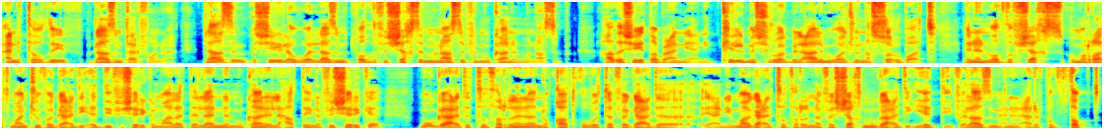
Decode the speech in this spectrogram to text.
عن التوظيف لازم تعرفونها. لازم الشيء الأول لازم توظف الشخص المناسب في المكان المناسب. هذا شيء طبعا يعني كل مشروع بالعالم يواجهون الصعوبات. إن نوظف شخص ومرات ما نشوفه قاعد يأدي في الشركة مالتنا لأن المكان اللي حاطينه في الشركة مو قاعدة تظهر لنا نقاط قوته فقاعده يعني ما قاعد تظهر لنا فالشخص مو قاعد يأدي فلازم إحنا نعرف بالضبط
